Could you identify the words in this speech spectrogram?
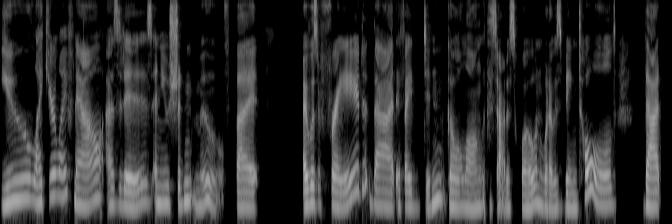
you like your life now as it is, and you shouldn't move. But I was afraid that if I didn't go along with the status quo and what I was being told, that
